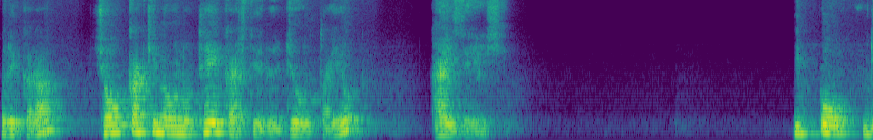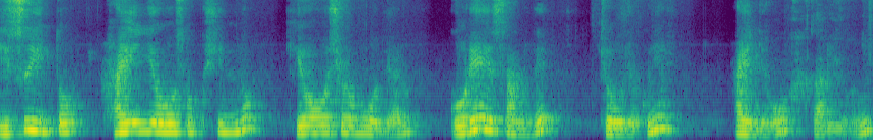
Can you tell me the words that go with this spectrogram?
それから消化機能の低下している状態を改善し、一方、利水と排尿促進の起用処方である五霊酸で強力に排尿を図るように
